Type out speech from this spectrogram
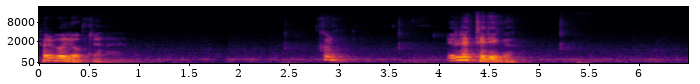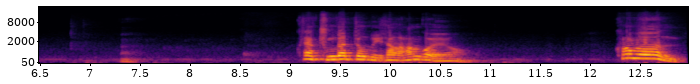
별 볼일 없잖아요. 그럼 일렉트리그. 어. 그냥 중간 정도 이상을 한 거예요. 그러면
